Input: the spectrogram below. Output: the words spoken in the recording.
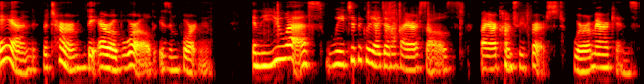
And the term, the Arab world, is important. In the US, we typically identify ourselves by our country first. We're Americans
